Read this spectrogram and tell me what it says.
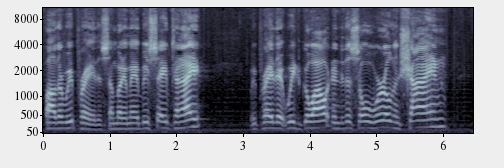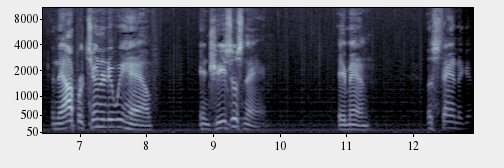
Father, we pray that somebody may be saved tonight. We pray that we'd go out into this old world and shine in the opportunity we have. In Jesus' name, amen. Let's stand together.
